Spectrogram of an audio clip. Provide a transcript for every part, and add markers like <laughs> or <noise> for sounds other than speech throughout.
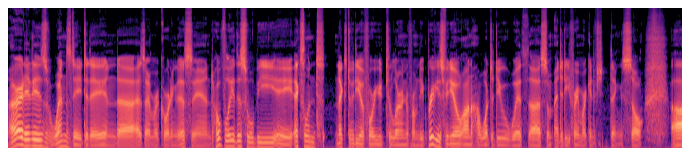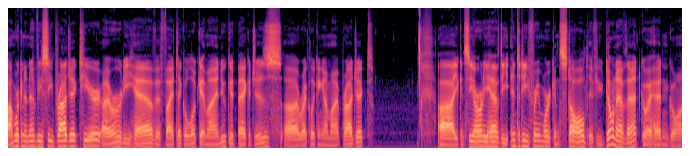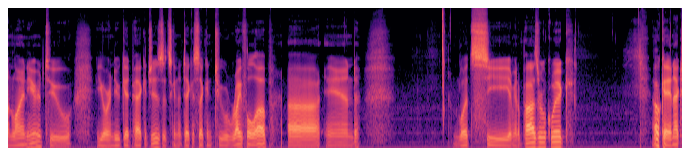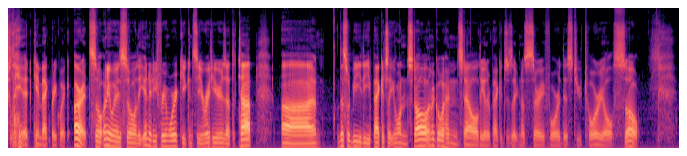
Alright, it is Wednesday today, and uh, as I'm recording this, and hopefully this will be a excellent next video for you to learn from the previous video on how, what to do with uh, some entity framework and things. So, uh, I'm working an MVC project here. I already have, if I take a look at my NuGet packages, uh, right-clicking on my project, uh, you can see I already have the entity framework installed. If you don't have that, go ahead and go online here to your NuGet packages. It's going to take a second to rifle up. Uh, and let's see, I'm going to pause real quick. Okay, and actually <laughs> it came back pretty quick. Alright, so anyways, so the entity framework you can see right here is at the top. Uh, this would be the package that you want to install. I'm going to go ahead and install all the other packages that are necessary for this tutorial. So,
